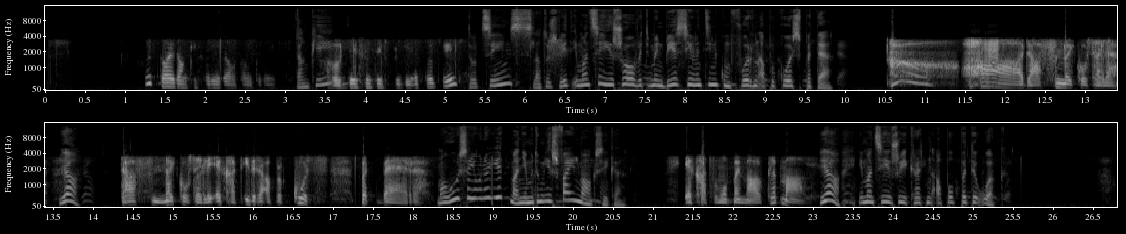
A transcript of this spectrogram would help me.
Goed, baie dankie vir die raad Antoinette. Dankie. Het definitief probeer tot sins. Totsiens. Laat ons weet iemand sê hierso Vitamiin B17 kom voor in appelkoospitte. Ha, daar fnuikos hulle. Ja, Daar fnuikos hulle. Ek gaan iedere appelkoos pit bære. maar hoe sê jy nou eet man? Jy moet hom eers fyn maak seker. Ek gaan hom op my maalklip maal. Ja, iemand sê hierso jy kry in appelpitte ook.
